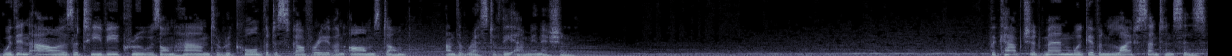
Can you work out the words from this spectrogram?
Within hours, a TV crew was on hand to record the discovery of an arms dump and the rest of the ammunition. The captured men were given life sentences,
